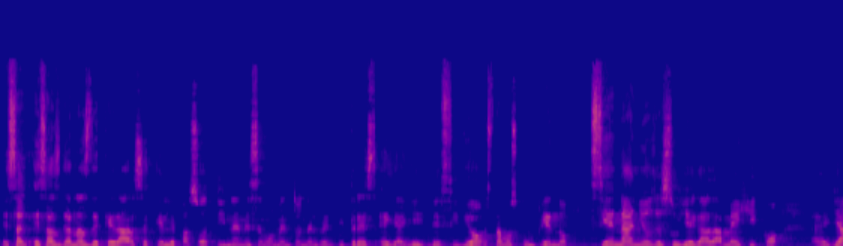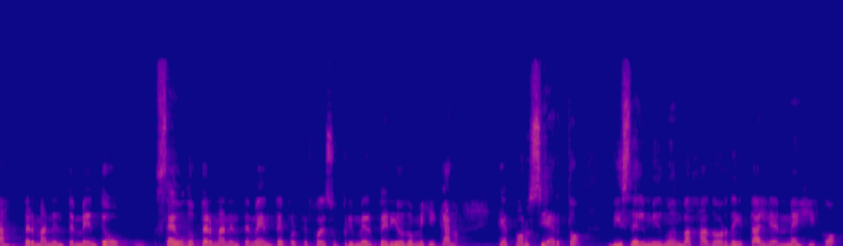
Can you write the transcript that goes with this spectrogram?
esa- esas ganas de quedarse que le pasó a Tina en ese momento, en el 23, ella decidió, estamos cumpliendo 100 años de su llegada a México, eh, ya permanentemente o pseudo permanentemente, porque fue su primer periodo mexicano. Que por cierto, dice el mismo embajador de Italia en México,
